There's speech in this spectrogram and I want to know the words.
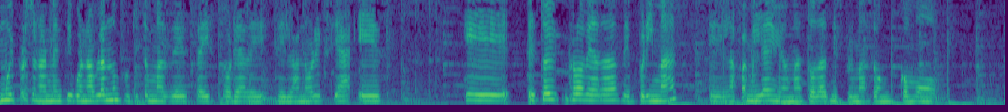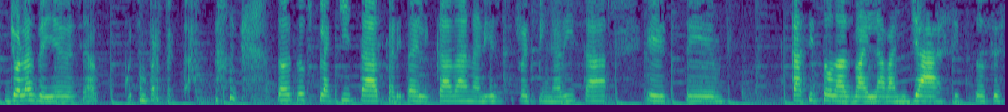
muy personalmente, y bueno, hablando un poquito más de esta historia de, la anorexia, es que estoy rodeada de primas. En la familia de mi mamá, todas mis primas son como yo las veía y decía, pues son perfectas. Todas estas flaquitas, carita delicada, nariz respingadita, este, casi todas bailaban jazz, entonces,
